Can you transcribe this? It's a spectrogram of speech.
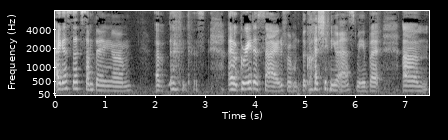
I guess that's something, um, of, a great aside from the question you asked me, but um,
